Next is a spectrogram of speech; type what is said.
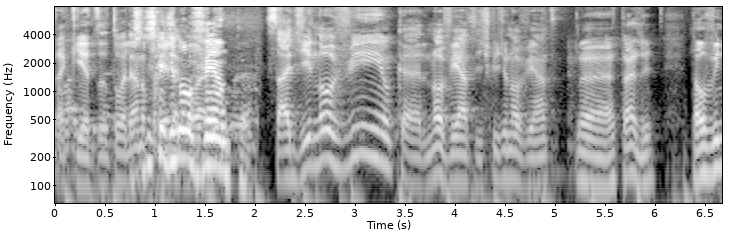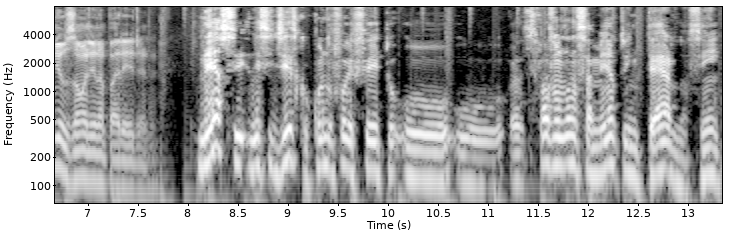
tá aqui, eu tô, tô olhando esse disco é de 90. Agora. Sadi novinho, cara. 90, disco de 90. É, tá ali. Tá o vinilzão ali na parede, né? Nesse, nesse disco, quando foi feito o, o. Se faz um lançamento interno, assim,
